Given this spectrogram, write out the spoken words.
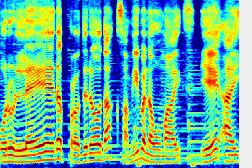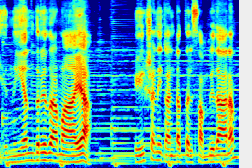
ഒരു ലേഡ് പ്രതിരോധ സമീപനവുമായി എ നിയന്ത്രിതമായ ഭീഷണി കണ്ടെത്തൽ സംവിധാനം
